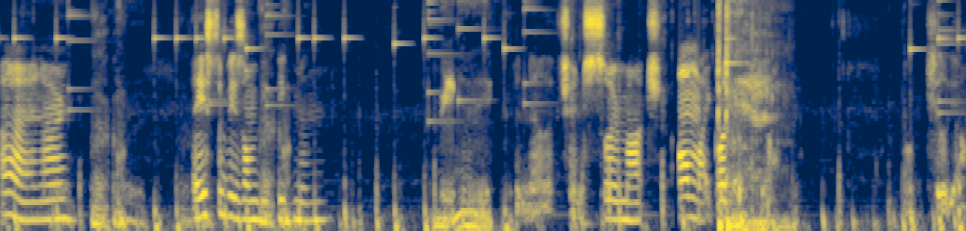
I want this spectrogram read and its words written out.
I don't know. They used to be zombie pigmen. But now they've changed so much. Oh my god. I'll kill ya.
